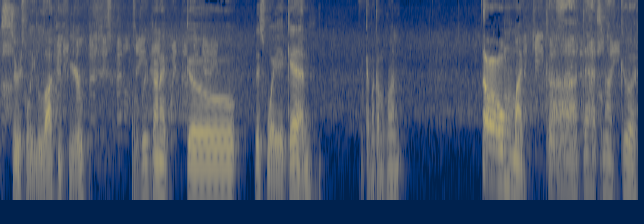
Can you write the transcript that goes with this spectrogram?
seriously lucky here. Well, we're gonna go this way again. Come on, come on, come on. Oh my God, that's not good.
